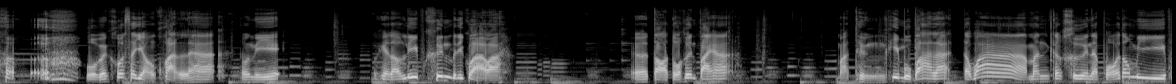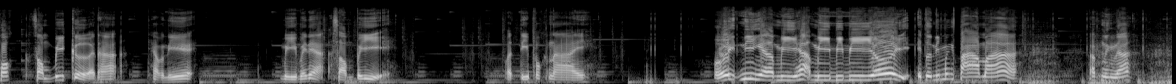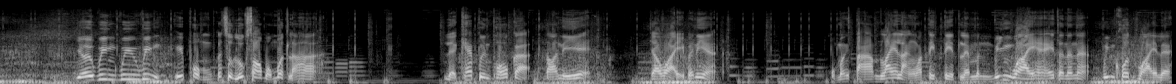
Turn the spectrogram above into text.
โอ้โหเป็นโคตรสยองขวัญแล้วฮะตรงนี้ โอเคเรารีบขึ้นไปดีกว่าว่ะเออต่อตัวขึ้นไปฮะ มาถึงที่หมู่บ้านแล้ว แต่ว่ามันกลางคืนนะผมว่าต้องมีพวกซอมบี้เกิดฮะ แถวนี้มีไหมเนี่ยซอมบี้ปฏิพวกนาย เฮ้ย นี่ไงมีฮะ มีมีมีเย้ยไอตัวนี้มันตามมา แป๊บหนึ่งนะ เย้ยวิ่งวิ่งวิ่งไอผมกระสุนลูกซองผมหมดแล้วฮะ เหลือแค่ปืนพกอะตอนนี้จะไหวปะเนี่ย ผมมันตามไล่หลังมาติดๆเลยมันวิ่งไวฮะไอตัวนั้นอะวิ่งโคตรไวเลย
